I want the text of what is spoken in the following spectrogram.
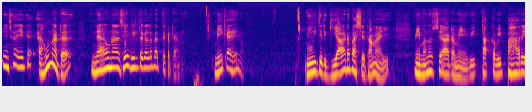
ඒ නිසා ඒක ඇහුණට නැහුණාසේ ෆිල්ටර් කරලා පැත්තකට යනවා. මේක ඇහෙනවා. මේ විදිහට ගියාට පස්සේ තමයි මේ මිනිස්යාට මේ විතක්ක විපහාරය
